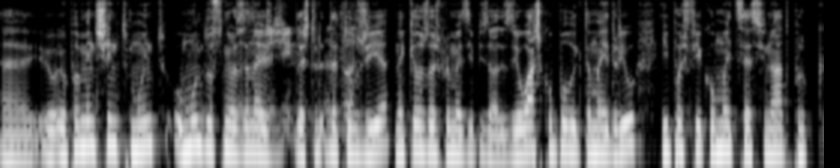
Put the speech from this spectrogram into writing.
Uh, eu, eu pelo menos sinto muito o mundo do Senhor dos Anéis imagina, da, da trilogia naqueles dois primeiros episódios. Eu acho que o público também aderiu e depois ficou meio decepcionado porque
